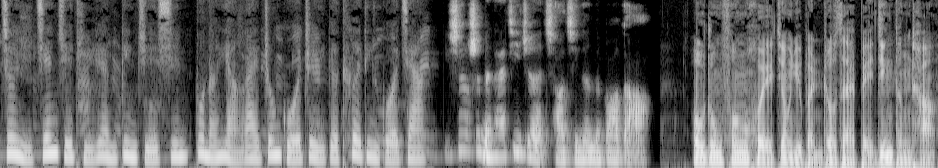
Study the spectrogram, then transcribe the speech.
就已坚决体认并决心不能仰赖中国这一个特定国家。以上是本台记者乔庆恩的报道。欧中峰会将于本周在北京登场，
